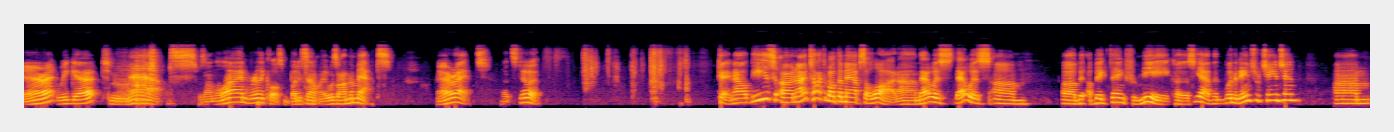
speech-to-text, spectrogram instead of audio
All right, we got maps. It was on the line, really close, but it's on, it was on the maps. All right. Let's do it. Okay, now these, uh, and I've talked about the maps a lot. Um, that was that was um, a, a, big thing for me because yeah, the, when the names were changing, um,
